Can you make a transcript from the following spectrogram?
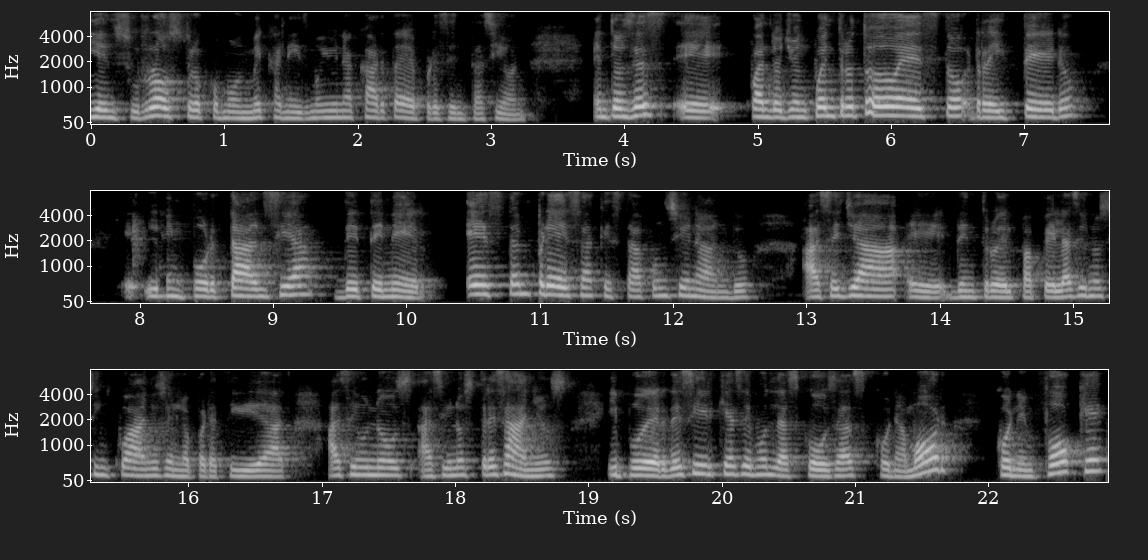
y en su rostro como un mecanismo y una carta de presentación. Entonces, eh, cuando yo encuentro todo esto, reitero eh, la importancia de tener esta empresa que está funcionando hace ya eh, dentro del papel, hace unos cinco años, en la operatividad, hace unos, hace unos tres años, y poder decir que hacemos las cosas con amor, con enfoque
